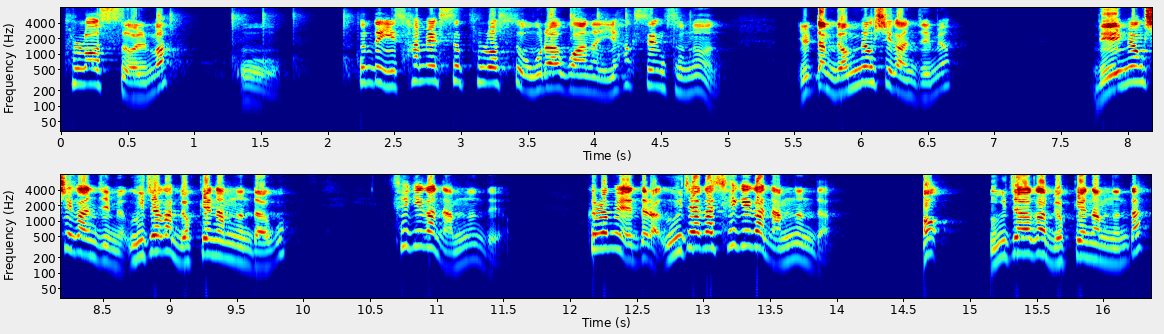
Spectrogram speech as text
플러스 얼마? 5. 근데 이 3x 플러스 5라고 하는 이 학생 수는 일단 몇 명씩 앉으면? 4명씩 앉으면 의자가 몇 개 남는다고? 3개가 남는데요. 그러면 얘들아, 의자가 3개가 남는다. 어? 의자가 몇 개 남는다?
